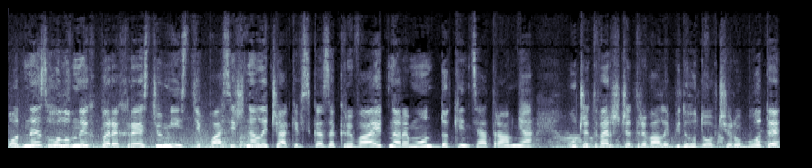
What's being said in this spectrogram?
Одне з головних перехресть у місті Пасічна Личаківська закривають на ремонт до кінця травня. У четвер ще тривали підготовчі роботи,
